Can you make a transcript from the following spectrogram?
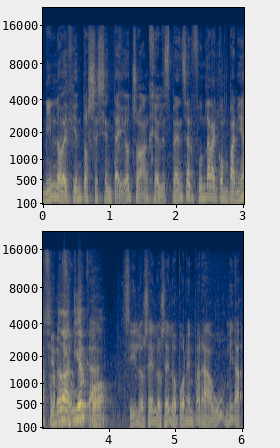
1968, Ángel Spencer funda la compañía Si no da farmacéutica. tiempo. Sí, lo sé, lo sé, lo ponen para... Uh, mira.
